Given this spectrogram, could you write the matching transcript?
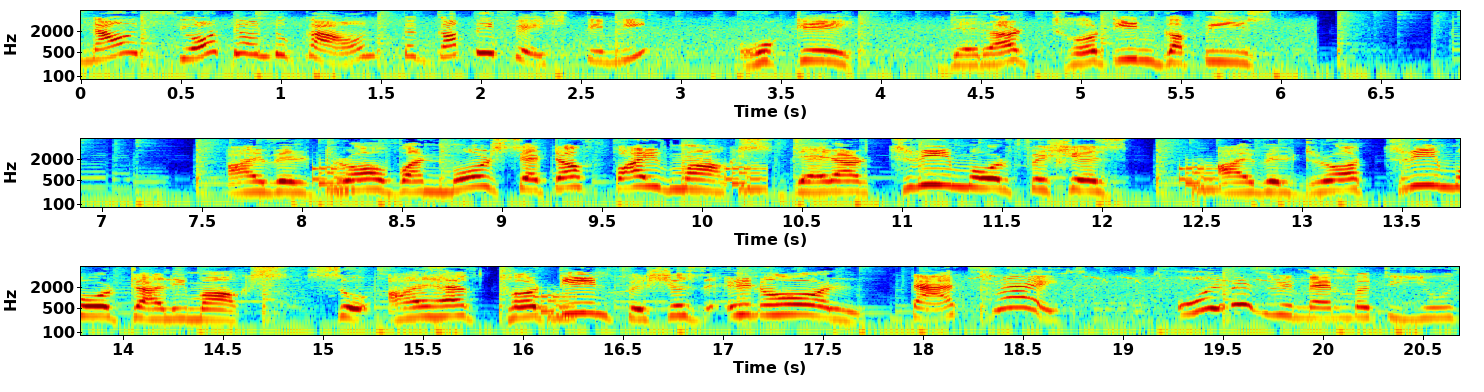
Now it's your turn to count the guppy fish, Timmy. Okay, there are 13 guppies. I will draw one more set of 5 marks. There are 3 more fishes. I will draw 3 more tally marks. So I have 13 fishes in all. That's right. Always remember to use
